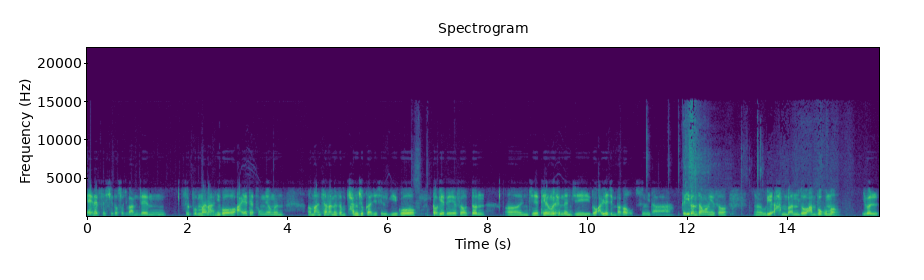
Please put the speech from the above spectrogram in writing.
NSC도 소집 안 됐을 뿐만 아니고 아예 대통령은 어, 만찬하면서 반주까지 즐기고 거기에 대해서 어떤 어 이제 대응을 했는지도 알려진 바가 없습니다. 그 이런 상황에서 어, 우리 한반도 안보 구멍 이걸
